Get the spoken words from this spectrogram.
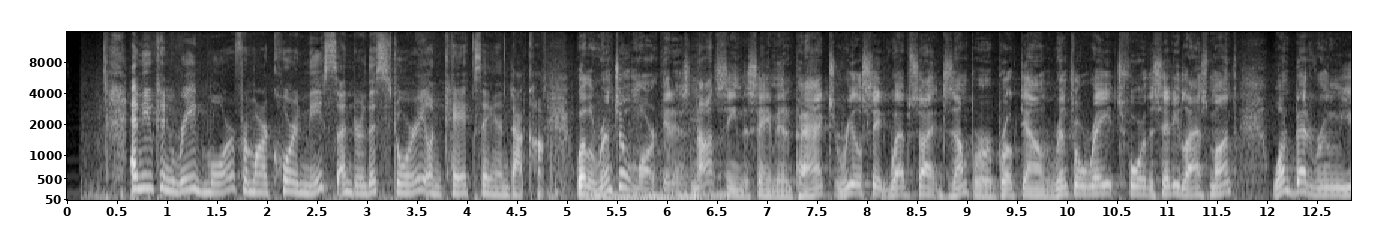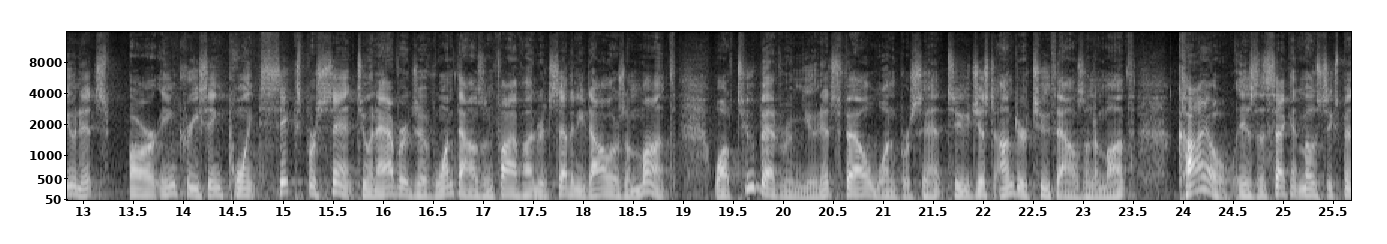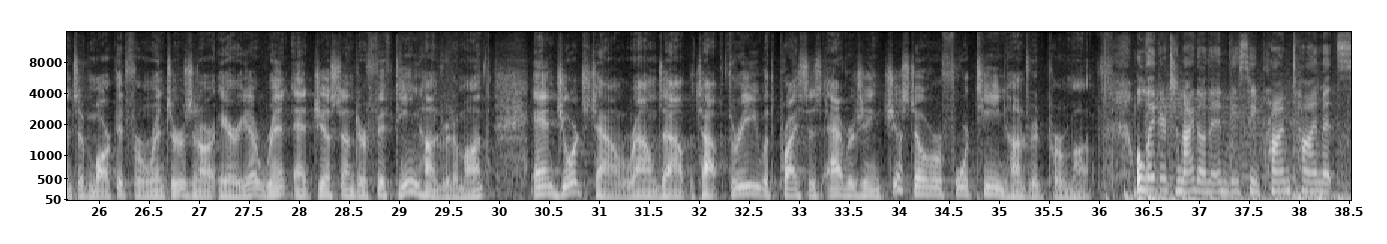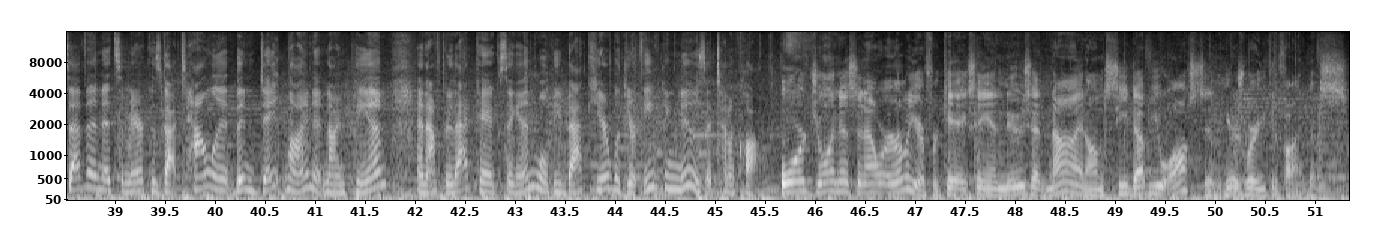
And you can read more from our core niece under this story on KXAN.com. Well, the rental market has not seen the same impact. Real estate website Zumper broke down rental rates for the city last month. One bedroom units are increasing 0.6% to an average of $1,570 a month, while two bedroom units fell 1% to just under $2,000 a month. Kyle is the second most expensive market for renters in our area, rent at just under $1,500 a month. And Georgetown rounds out the top three with prices averaging just over $1,400 per month. Well, later tonight on NBC Primetime at 7, it's America's Got Talent, then Dateline at 9 p.m. And after that, KXAN will be back here with your evening news at 10 o'clock. Or join us an hour earlier for KXAN News at 9 on CW Austin. Here's where you can find us.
